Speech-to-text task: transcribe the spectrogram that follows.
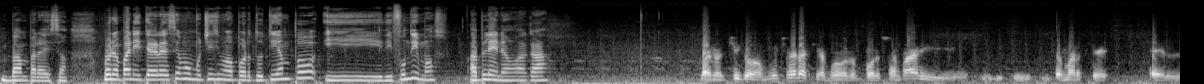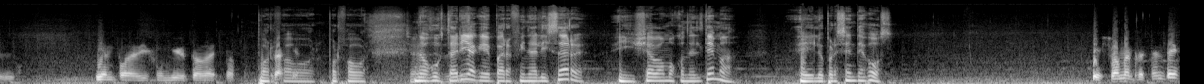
Van para eso. Bueno, Pani, te agradecemos muchísimo por tu tiempo y difundimos a pleno acá. Bueno chicos, muchas gracias por, por llamar y, y- y- y tomarse el tiempo de difundir todo esto. Por Gracias. favor, por favor. Nos gustaría que para finalizar, y ya vamos con el tema, eh, lo presentes vos. Que yo me presente.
